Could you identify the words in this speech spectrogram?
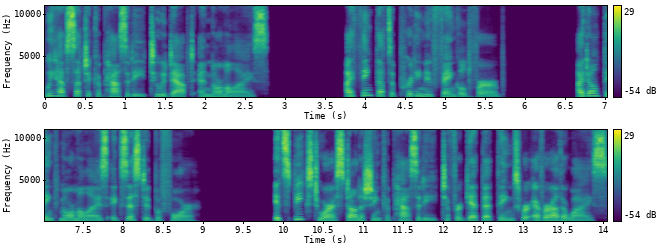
We have such a capacity to adapt and normalize. I think that's a pretty newfangled verb. I don't think normalize existed before. It speaks to our astonishing capacity to forget that things were ever otherwise.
